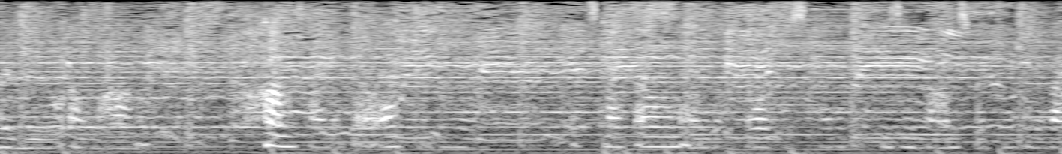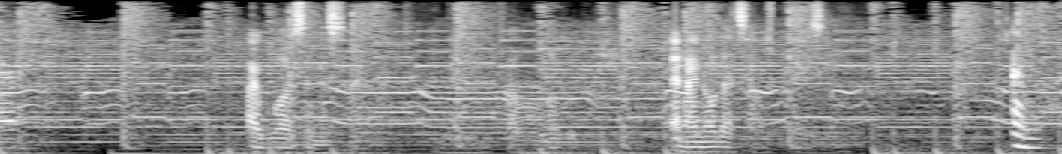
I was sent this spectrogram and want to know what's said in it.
for you a long, long time ago after you fixed my phone and before you started using bombs with computer virus. I was an assignment, and then I fell in love with you. And I know that sounds crazy. I'm lying.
